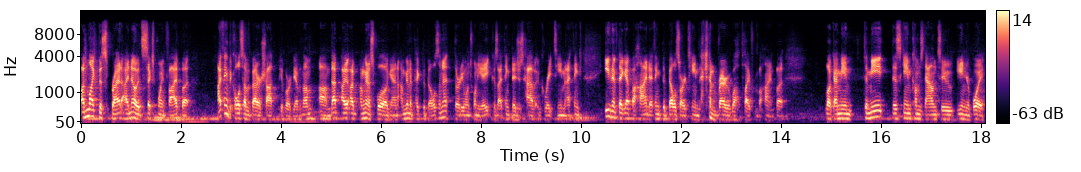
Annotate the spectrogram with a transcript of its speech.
unlike the spread, I know it's 6.5, but I think the Colts have a better shot than people are giving them. Um, that I, am going to spoil again. I'm going to pick the Bills in it, 31-28, because I think they just have a great team, and I think even if they get behind, I think the Bills are a team that can very well play from behind. But look, I mean, to me, this game comes down to Ian, your boy,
